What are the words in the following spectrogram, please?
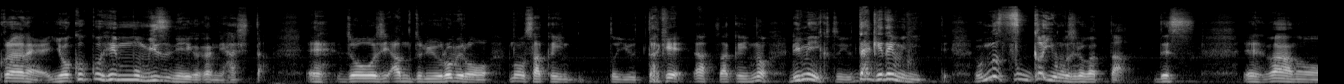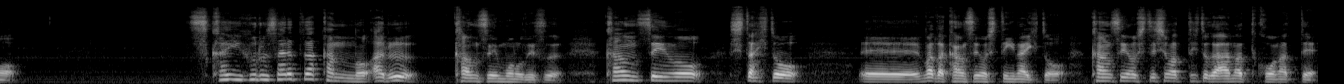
これはね予告編も見ずに映画館に走った。えジョージ・アンドリュー・ロメロの作品というだけあ作品のリメイクというだけで見に行ってものすっごい面白かったですえまああの使い古された感のある感染ものです感染をした人、えーまだ感染をしていない人感染をしてしまった人がああなってこうなって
